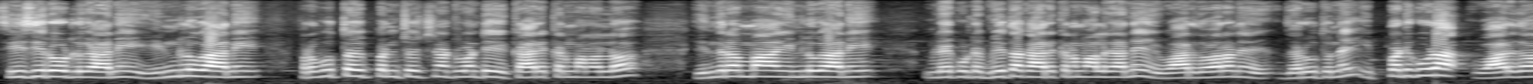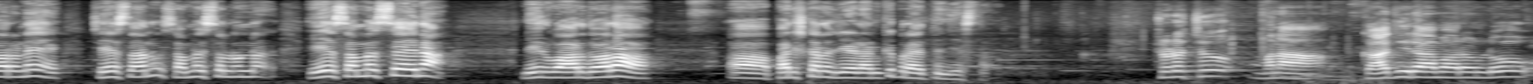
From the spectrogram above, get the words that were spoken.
సీసీ రోడ్లు కానీ ఇండ్లు కానీ ప్రభుత్వం ఇప్పటి నుంచి వచ్చినటువంటి కార్యక్రమాలలో ఇందిరమ్మ ఇండ్లు కానీ లేకుంటే మిగతా కార్యక్రమాలు కానీ వారి ద్వారానే జరుగుతున్నాయి. ఇప్పటికి కూడా వారి ద్వారానే చేస్తాను. సమస్యలు ఉన్న ఏ సమస్య అయినా నేను వారి ద్వారా పరిష్కారం చేయడానికి ప్రయత్నం చేస్తాను చూడొచ్చు మన కాజీరామారంలో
